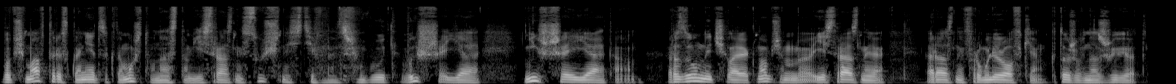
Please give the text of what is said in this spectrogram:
в общем, авторы склоняются к тому, что у нас там есть разные сущности, у нас живут высшее я, низшее я, там, разумный человек. Ну, в общем, есть разные, разные формулировки, кто же в нас живет.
